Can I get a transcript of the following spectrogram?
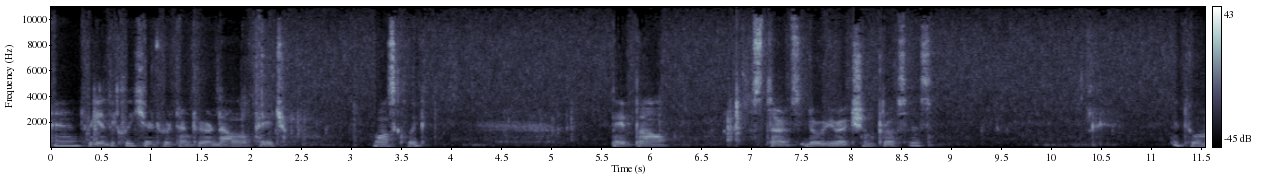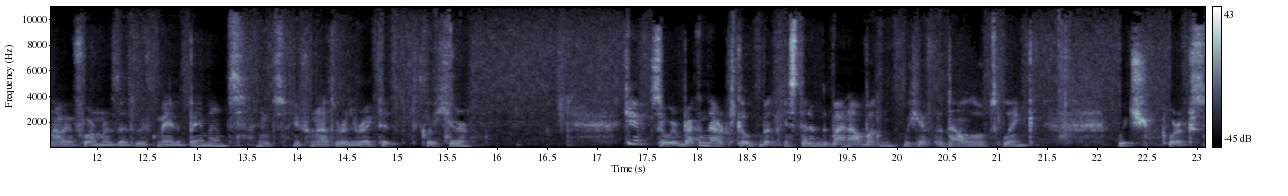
And we get the click here to return to your download page. Once clicked, PayPal starts the redirection process. It will now inform us that we've made a payment and if we're not redirected, click here Okay, so we're back on the article, but instead of the buy now button, we have a download link, which works.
